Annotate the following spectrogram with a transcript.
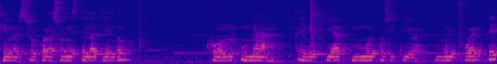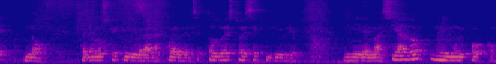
que nuestro corazón esté latiendo con una energía muy positiva, muy fuerte, no. Tenemos que equilibrar, acuérdense, todo esto es equilibrio, ni demasiado ni muy poco.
